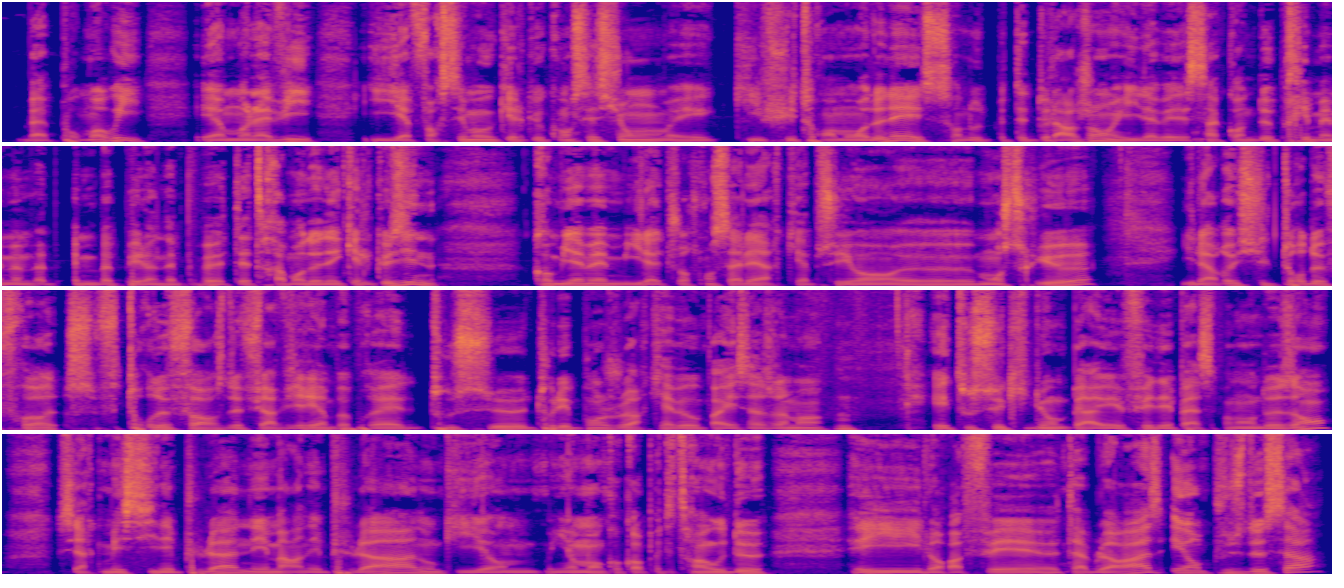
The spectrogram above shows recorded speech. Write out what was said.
Bah pour moi, oui. Et à mon avis, il y a forcément eu quelques concessions et qui fuiteront à un moment donné, sans doute peut-être de l'argent. Il avait 52 primes, même Mbappé, il en a peut-être abandonné quelques-unes. Quand bien même, il a toujours son salaire qui est absolument euh, monstrueux. Il a réussi le tour de, force, tour de force de faire virer à peu près tous, ceux, tous les bons joueurs qu'il y avait au Paris Saint-Germain et tous ceux qui lui ont fait des passes pendant deux ans. C'est-à-dire que Messi n'est plus là, Neymar n'est plus là, donc il en, il en manque encore peut-être un ou deux et il aura fait euh, table rase. Et en plus de ça,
